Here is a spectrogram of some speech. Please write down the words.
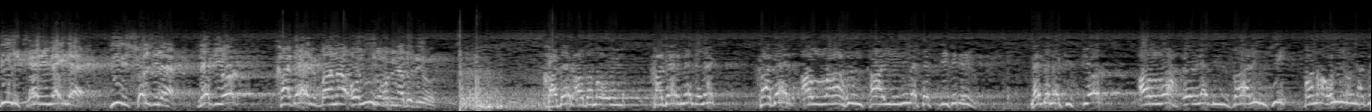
Bir kelimeyle, bir söz ile ne diyor? Kader bana oyun oynadı diyor. Kader adama oyun. Kader ne demek? Kader Allah'ın tayini ve tespitidir. Ne demek istiyor? Allah öyle bir zalim ki bana oyun oynadı.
